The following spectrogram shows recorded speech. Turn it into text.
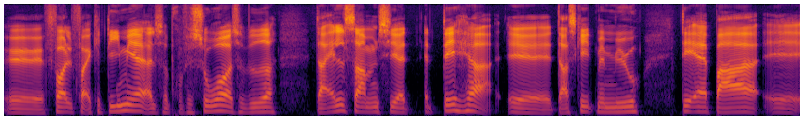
øh, folk fra akademia, altså professorer osv., der alle sammen siger, at, at det her, øh, der er sket med Mew, det er bare øh,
